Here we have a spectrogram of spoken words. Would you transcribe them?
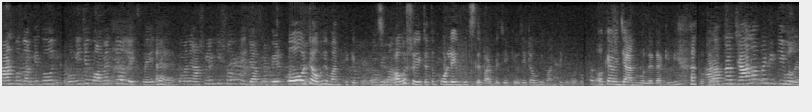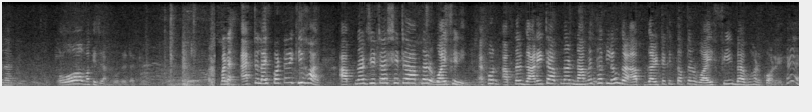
ফান বুঝলাম কিন্তু উনি যে লিখছে এটা হ্যাঁ। মানে আসলে কি সত্যি যে আপনি ও ওটা অভিমান থেকে বলেছে অবশ্যই এটা তো পড়লেই বুঝতে পারবে যে কেউ যেটা অভিমান থেকে বলে ওকে আমি জান বলে ডাকি। আর আপনার জান আপনাকে কি বলে ডাকে? ও আমাকে জান বলে ডাকে। মানে একটা লাইফ পার্টনারে কি হয়? আপনার যেটা সেটা আপনার ওয়াইফেরই এখন আপনার গাড়িটা আপনার নামে থাকলেও গাড়িটা কিন্তু আপনার ওয়াইফই ব্যবহার করে হ্যাঁ?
